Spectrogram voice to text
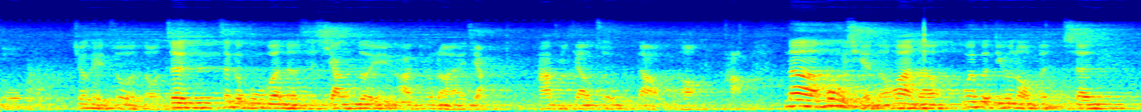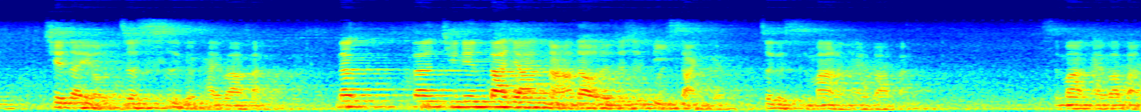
多，就可以做很多。这这个部分呢是相对于 Arduino 来讲，它比较做不到的哈。好，那目前的话呢，Webduino 本身现在有这四个开发版，那当然今天大家拿到的就是第三个这个 Smart 开发版。Smart 开发版，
